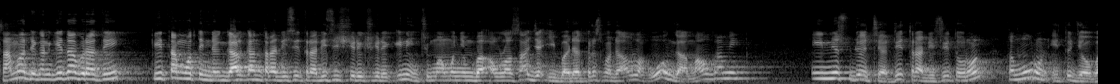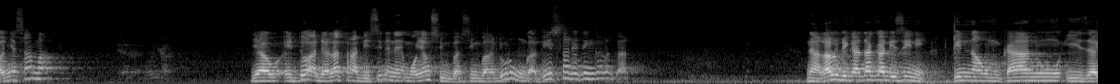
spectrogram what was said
Sama dengan kita berarti kita mau tinggalkan tradisi-tradisi syirik-syirik ini cuma menyembah Allah saja ibadah terus pada Allah. Wah nggak mau kami. Ini sudah jadi tradisi turun temurun itu jawabannya sama. Ya itu adalah tradisi nenek moyang simbah-simbah dulu nggak bisa ditinggalkan. Nah, lalu dikatakan di sini, innahum kanu iza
